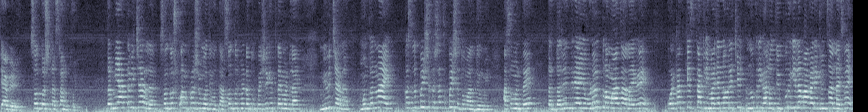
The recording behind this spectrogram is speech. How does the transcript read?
त्यावेळी. संतोषला सांगतोय. तर मी आता विचारलं संतोष कॉन्फरन्समध्ये होता? संतोष म्हटला तू पैसे घेतलाय म्हटलाय. मी विचारलं म्हणतो नाही कसलं पैसे? कशाचं पैसे तुम्हाला देऊ मी? असं म्हणते तर दरिंद्रिया एवढं तुला माझा आलाय वे. कोर्टात केस टाकली माझ्या नवऱ्याची नोकरी घालवतोय पुरगीला माघारी घेऊन चाललायस व्हय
